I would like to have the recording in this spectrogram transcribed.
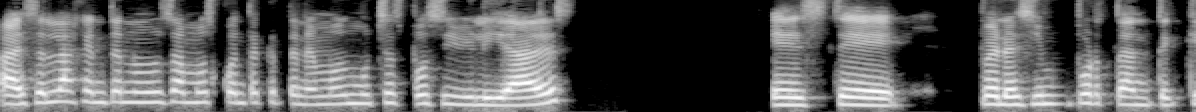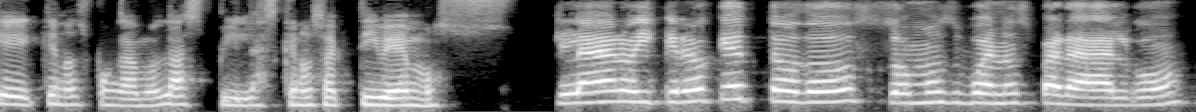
a veces la gente no nos damos cuenta que tenemos muchas posibilidades este, pero es importante que, que nos pongamos las pilas, que nos activemos. Claro, y creo que todos somos buenos para algo,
